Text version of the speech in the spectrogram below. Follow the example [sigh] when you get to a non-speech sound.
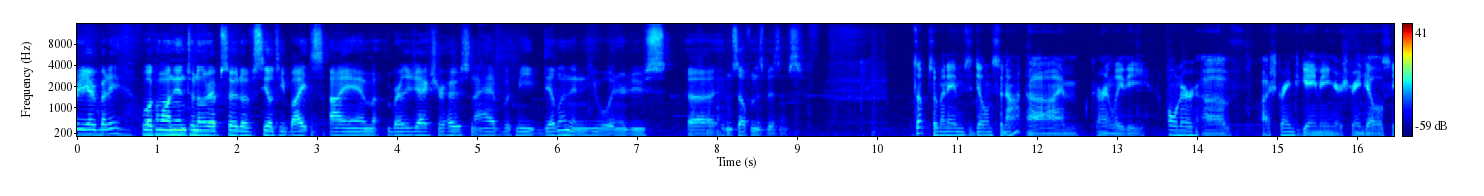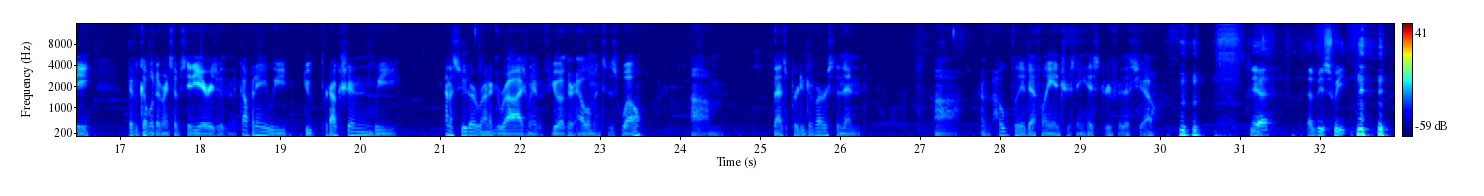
Alrighty, everybody. Welcome on into another episode of CLT Bites. I am Bradley Jacks, your host, and I have with me Dylan, and he will introduce uh, himself and his business. What's up? So my name is Dylan Sanat. Uh, I'm currently the owner of uh, Strange Gaming or Strange LLC. We have a couple different subsidiaries within the company. We do production. We kind of pseudo run a garage. And we have a few other elements as well. Um, that's pretty diverse. And then uh, hopefully a definitely interesting history for this show. [laughs] Yeah, that'd be sweet.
